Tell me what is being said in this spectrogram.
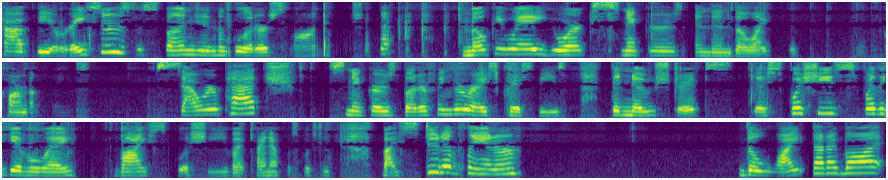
have the erasers, the sponge, and the glitter slime. Shut that. Milky Way, York, Snickers, and then the like the, the caramel things. Sour Patch, Snickers, Butterfinger Rice Krispies, the nose strips, the squishies for the giveaway, my squishy, my pineapple squishy, my student planner, the light that I bought,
